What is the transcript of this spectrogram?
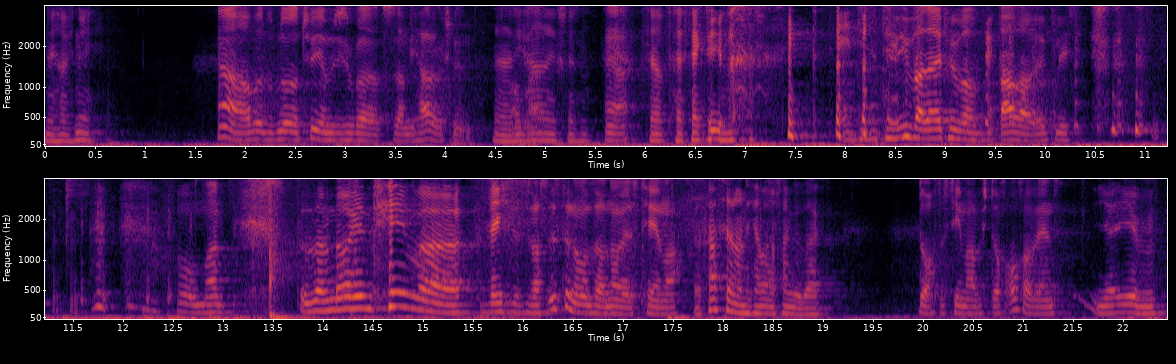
Nee, habe ich nicht. Ja, aber nur natürlich haben sie sogar zusammen die Haare geschnitten. Ja, die Haare geschnitten. Ja. Das ist ja perfekte Überleitung. Ey, diese, diese Überleitung war Baba, wirklich. oh Mann. Zu unserem neuen Thema. Welches, was ist denn unser neues Thema? Das hast du ja noch nicht am Anfang gesagt. Doch, das Thema habe ich doch auch erwähnt. Ja, eben.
